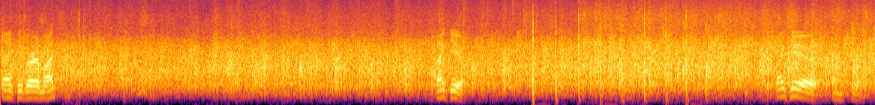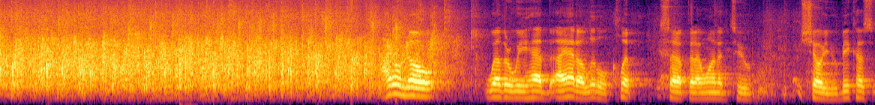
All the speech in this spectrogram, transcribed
Thank you very much. Thank you. Thank you. Thank you. I don't know whether we had, I had a little clip set up that I wanted to show you because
